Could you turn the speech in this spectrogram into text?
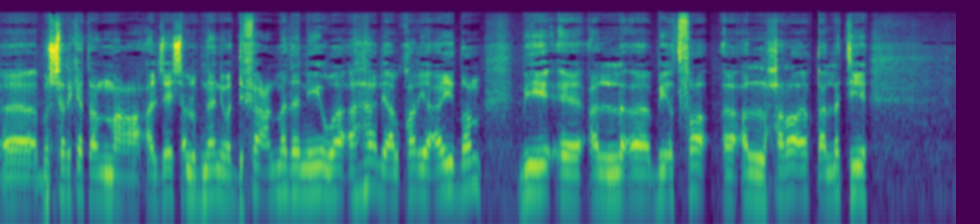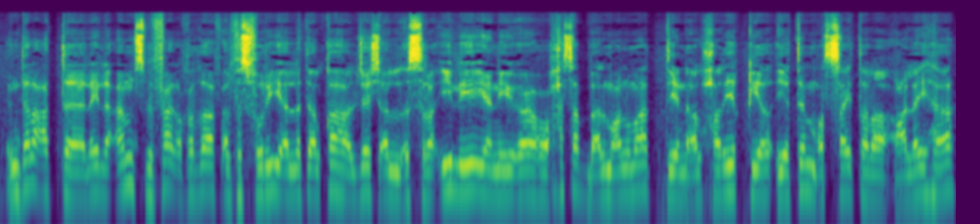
ومشتركه مع الجيش اللبناني والدفاع المدني وأهالي القرية أيضا بإطفاء الحرائق التي اندلعت ليلة أمس بفعل القذائف الفسفورية التي ألقاها الجيش الإسرائيلي يعني حسب المعلومات يعني الحريق يتم السيطرة عليها.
